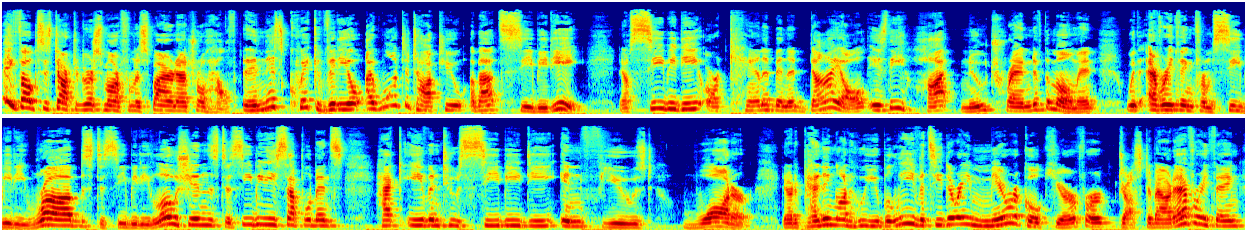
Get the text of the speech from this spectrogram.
Hey folks, it's Dr. Gersmar from Aspire Natural Health, and in this quick video, I want to talk to you about CBD. Now, CBD or cannabidiol is the hot new trend of the moment with everything from CBD rubs to CBD lotions to CBD supplements, heck, even to CBD infused water. Now, depending on who you believe, it's either a miracle cure for just about everything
